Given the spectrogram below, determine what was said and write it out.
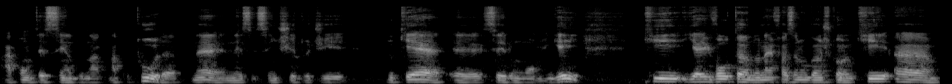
acontecendo na, na, cultura, né? Nesse sentido de do que é, é, ser um homem gay, que e aí voltando, né? Fazendo um gancho com que uh,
